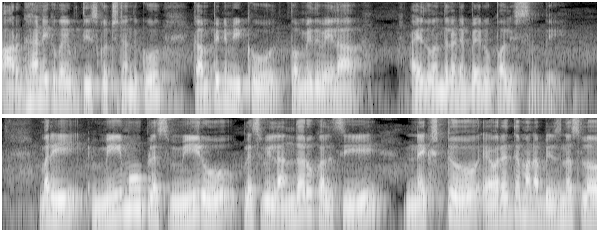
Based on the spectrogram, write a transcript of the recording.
ఆర్గానిక్ వైపు తీసుకొచ్చినందుకు కంపెనీ మీకు తొమ్మిది వేల ఐదు వందల డెబ్బై రూపాయలు ఇస్తుంది మరి మేము ప్లస్ మీరు ప్లస్ వీళ్ళందరూ కలిసి నెక్స్ట్ ఎవరైతే మన బిజినెస్లో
